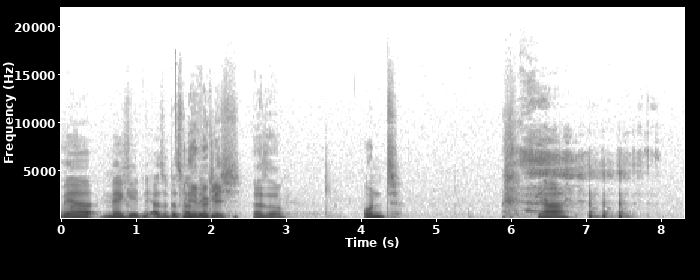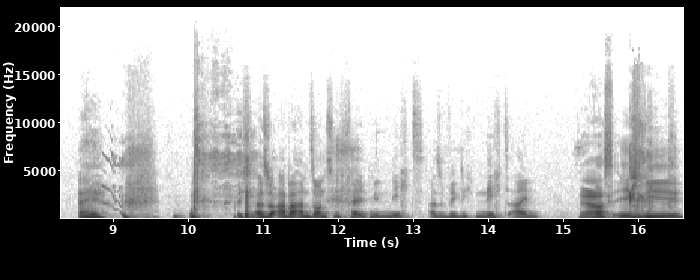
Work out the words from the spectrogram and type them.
Mehr, mehr geht nicht. Also, das war Oh Nee, wirklich. wirklich. Also, Und, ja. Ey. Ich, also, aber ansonsten fällt mir nichts, also wirklich nichts ein, ja. was irgendwie.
